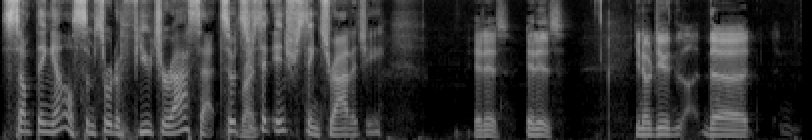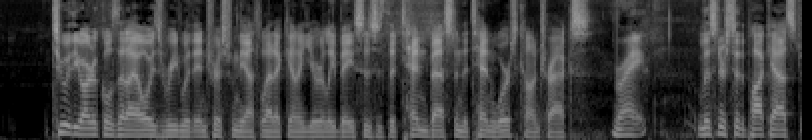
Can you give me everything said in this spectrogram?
something else, some sort of future asset. So it's Right. just an interesting strategy. It is. It is. You know, dude, the two of the articles that I always read with interest from the Athletic on a yearly basis is the 10 best and the 10 worst contracts. Right. Listeners to the podcast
